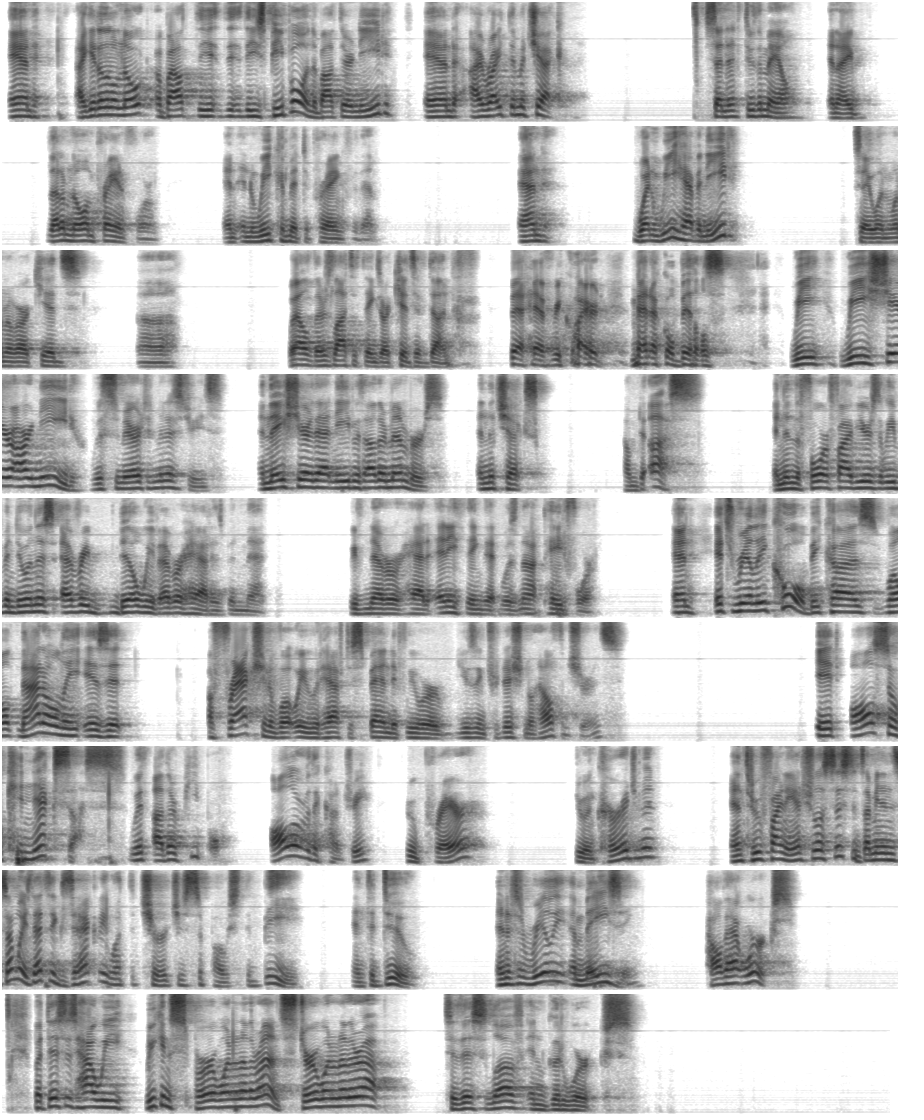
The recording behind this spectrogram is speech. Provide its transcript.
And I get a little note about the, the, these people and about their need, and I write them a check send it through the mail, and I let them know I'm praying for them. And, and we commit to praying for them. And when we have a need, say when one of our kids, uh, well, there's lots of things our kids have done that have required medical bills. We, we share our need with Samaritan Ministries, and they share that need with other members, and the checks come to us. And in the four or five years that we've been doing this, every bill we've ever had has been met. We've never had anything that was not paid for. And it's really cool because, well, not only is it a fraction of what we would have to spend if we were using traditional health insurance. It also connects us with other people all over the country through prayer, through encouragement, and through financial assistance. I mean, in some ways, that's exactly what the church is supposed to be and to do. And it's really amazing how that works. But this is how we, we can spur one another on, stir one another up to this love and good works.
